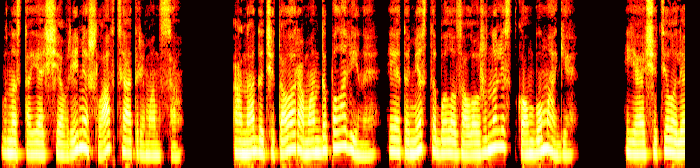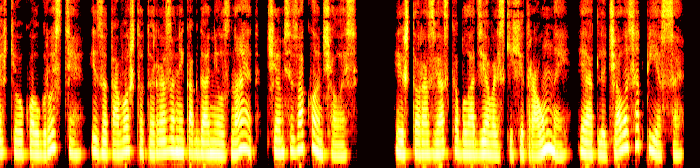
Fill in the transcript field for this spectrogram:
в настоящее время шла в театре Мансо. Она дочитала роман до половины, и это место было заложено листком бумаги. Я ощутила легкий укол грусти из-за того, что Тереза никогда не узнает, чем все закончилось, и что развязка была дьявольски хитроумной и отличалась от пьесы.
